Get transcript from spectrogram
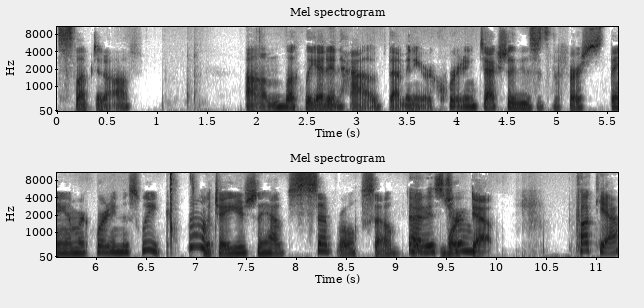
slept it off. Um, luckily, I didn't have that many recordings. Actually, this is the first thing I'm recording this week, Oh. which I usually have several. So that is worked true. out. Fuck yeah.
